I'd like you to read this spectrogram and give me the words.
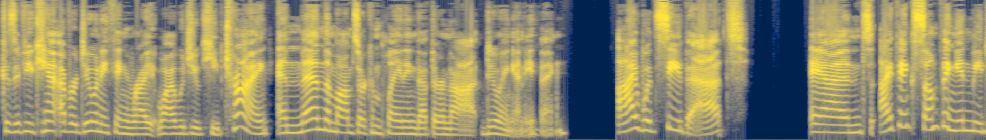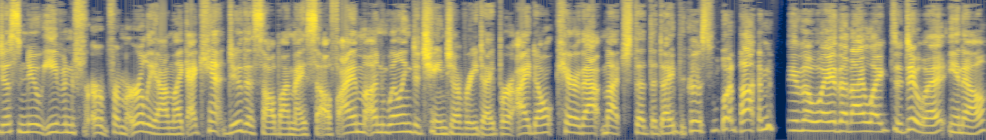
Because if you can't ever do anything right, why would you keep trying? And then the moms are complaining that they're not doing anything. I would see that. And I think something in me just knew, even for, er, from early on, like, I can't do this all by myself. I'm unwilling to change every diaper. I don't care that much that the diaper is put on in the way that I like to do it, you know?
